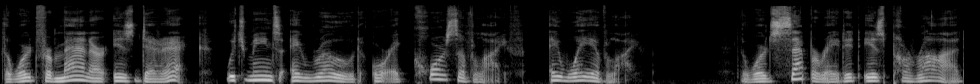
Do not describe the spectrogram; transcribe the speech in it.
The word for manner is derek, which means a road or a course of life, a way of life. The word separated is parad,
